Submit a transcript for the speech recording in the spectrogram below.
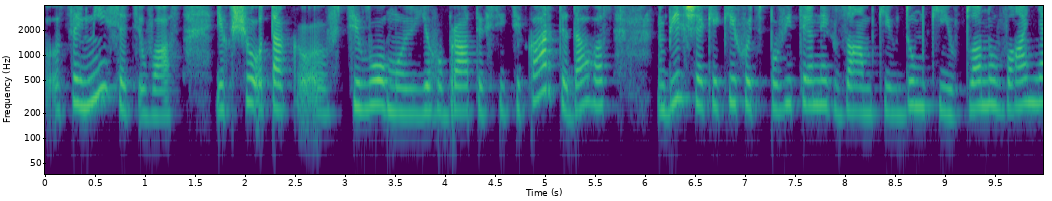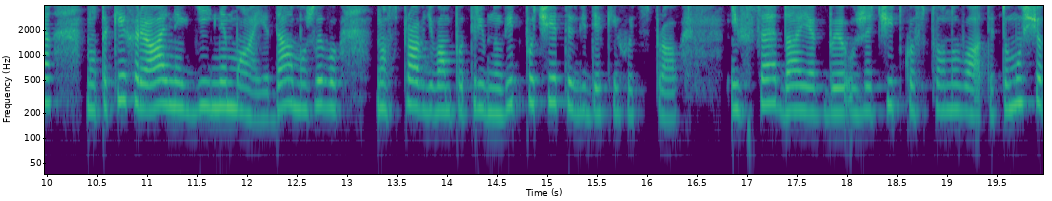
оцей місяць у вас, якщо отак е, в цілому його брати всі ці карти, да, у вас більше як якихось повітряних замків, думків, планування, ну таких реальних дій немає. Да? Можливо, насправді вам потрібно відпочити від якихось справ. І все, да, якби уже чітко спланувати. Тому що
